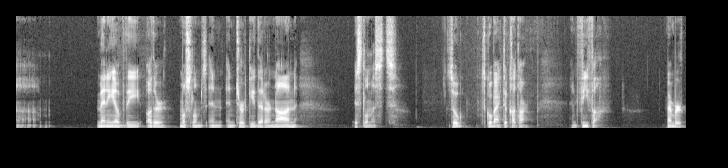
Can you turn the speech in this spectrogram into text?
um, many of the other Muslims in, in Turkey that are non Islamists. So let's go back to Qatar and FIFA. Remember,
